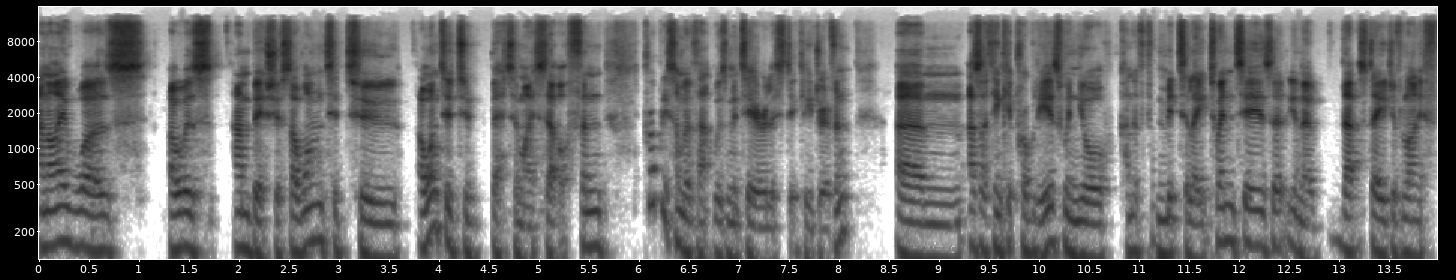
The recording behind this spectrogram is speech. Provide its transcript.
and I was I was ambitious. I wanted to I wanted to better myself, and probably some of that was materialistically driven, um, as I think it probably is when you're kind of mid to late twenties, at you know that stage of life.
